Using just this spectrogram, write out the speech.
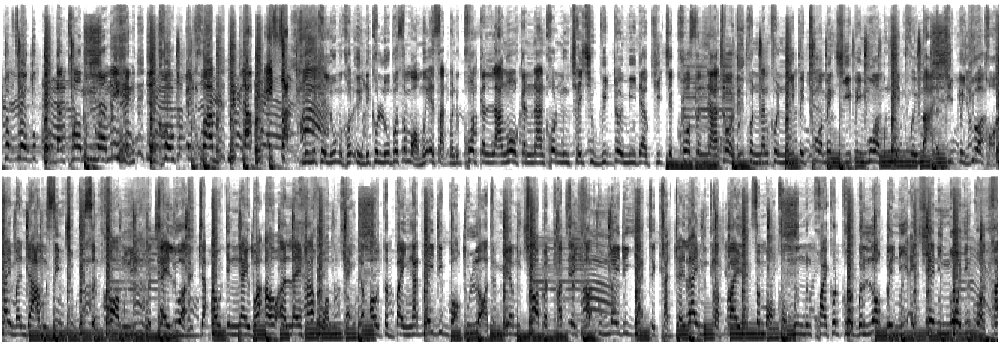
เพราะโฟล์กูเป็นดังทอมึงมองไม่เห็นยังคงเป็น สัตว์มึงไม่รู้เหมือนคนอื่นที่เขารู้เพราะสมองมึงไอสัตว์มันดูโคตรกันลาโง่กันนานคนมึงใช้ชีวิตโดยมีแนวคิดจะโฆษณาโทษ คนนั้นคนนี้ไปทั่วแม่งชี้ไปมั่วมึงเห็นควยหมาแล้วคิดไปยั่วขอให้มันดามึงสิ้นชีวิตส่วนพ่อมึงลิ้นหัวใจรั่วจะเอายังไงวะเอาอะไรห้าหัวมึงแข่งเดี๋ยวเอาตะไบงัดไม่ได้บอกกูหล่อแต่เมียมึงชอบประทับใจครับกูไม่ได้อยากจะขัดใจไล่มึงกลับไป สมองของมึงมันควายโคตรบนโลกใบนี้ไอ้เคี้ยนี่โง่ยิ่งกว่าใคร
